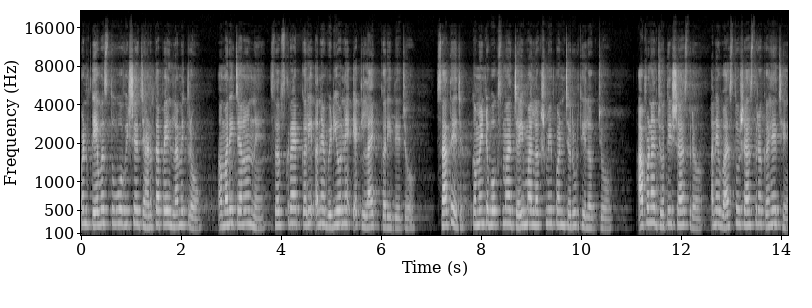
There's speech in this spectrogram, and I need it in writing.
પણ તે વસ્તુઓ વિશે જાણતા પહેલાં મિત્રો, અમારી ચેનલને સબસ્ક્રાઇબ કરી અને વિડીયોને એક લાઈક કરી દેજો. સાથે જ કમેન્ટ બોક્સમાં જય માં લક્ષ્મી પણ જરૂરથી લખજો. આપણા જ્યોતિષશાસ્ત્ર અને વાસ્તુશાસ્ત્ર કહે છે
